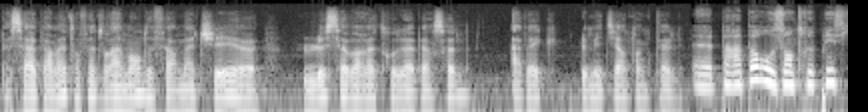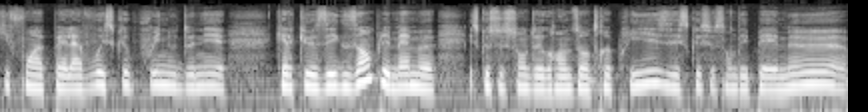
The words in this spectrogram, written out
bah, ça va permettre en fait vraiment de faire matcher euh, le savoir-être de la personne avec le métier en tant que tel. Euh, par rapport aux entreprises qui font appel à vous, est-ce que vous pouvez nous donner quelques exemples et même euh, est-ce que ce sont de grandes entreprises, est-ce que ce sont des PME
